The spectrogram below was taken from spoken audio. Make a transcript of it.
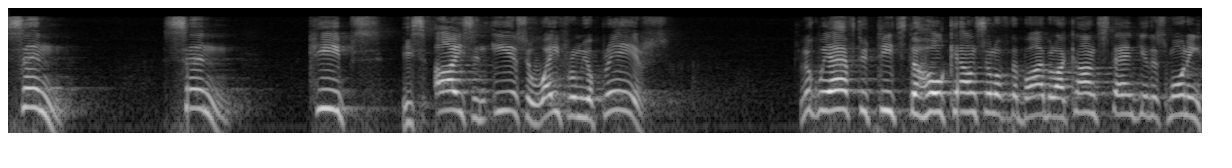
Sin, sin keeps his eyes and ears away from your prayers. Look, we have to teach the whole counsel of the Bible. I can't stand here this morning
